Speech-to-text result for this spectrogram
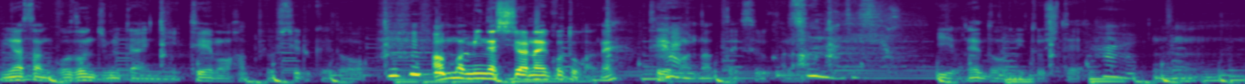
皆さんご存知みたいにテーマを発表してるけど あんまみんな知らないことがねテーマになったりするから、そうなんですよ。い、いよね導入として。はい。うん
